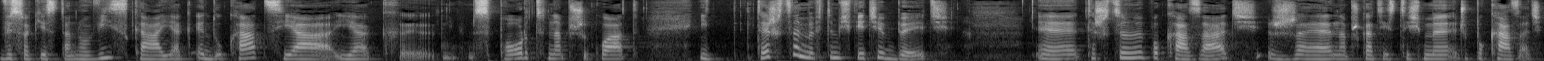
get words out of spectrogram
wysokie stanowiska, jak edukacja, jak y, sport na przykład. I też chcemy w tym świecie być. E, też chcemy pokazać, że na przykład jesteśmy, czy pokazać,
